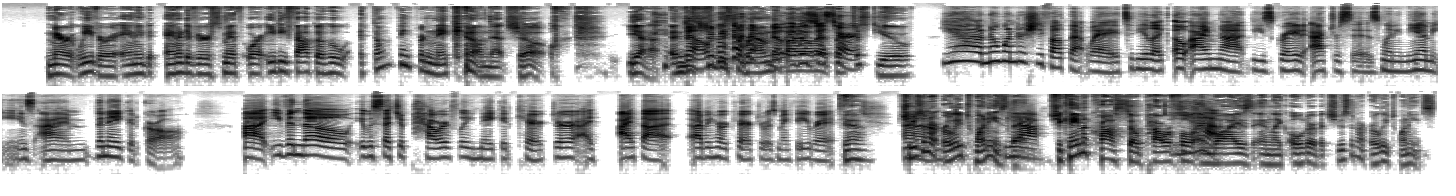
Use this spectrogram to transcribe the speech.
Merritt Weaver, Annie, Anna Deavere Smith, or Edie Falco, who I don't think were naked on that show. yeah, and No. just should be surrounded No, by all that. just It's like just you. Yeah, no wonder she felt that way to be like, oh, I'm not these great actresses winning the Emmys. I'm the naked girl. Uh, even though it was such a powerfully naked character, I I thought I mean her character was my favorite. Yeah. She was in her Um, early 20s then. yeah. She came across so powerful Yeah. and wise and like older, but she was in her early 20s.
